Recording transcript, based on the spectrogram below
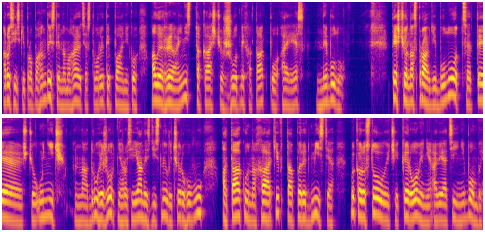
Російські пропагандисти намагаються створити паніку, але реальність така, що жодних атак по АЕС не було. Те, що насправді було, це те, що у ніч на 2 жовтня росіяни здійснили чергову атаку на Харків та передмістя, використовуючи керовані авіаційні бомби.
